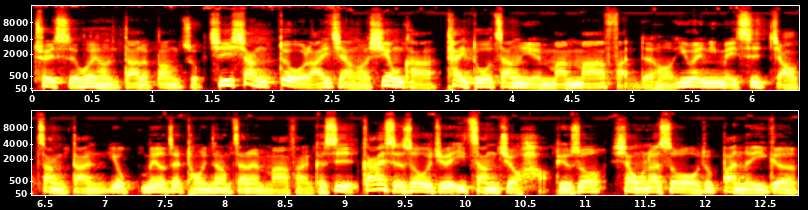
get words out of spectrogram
确实会有很大的帮助。其实像对我来讲哦，信用卡太多张也蛮麻烦的哈，因为你每次缴账单又没有在同一张账单很麻烦。可是刚开始的时候，我觉得一张就好。比如说像我那时候，我就办了一个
